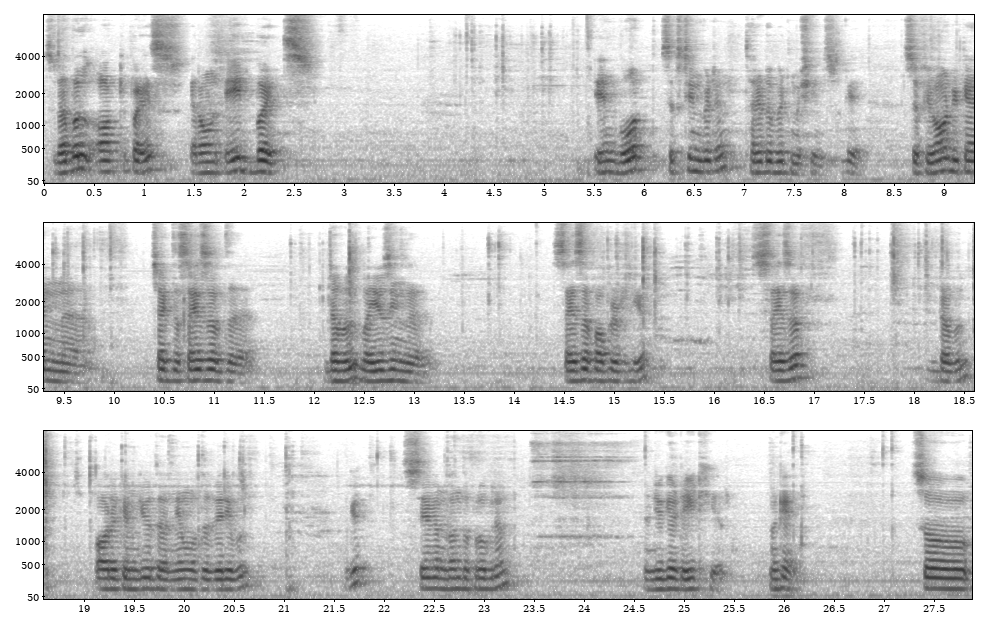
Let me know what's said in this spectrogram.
So double occupies around 8 bytes in both 16 bit and 32 bit machines. Okay. So if you want you can uh, check the size of the double by using the size of operator here. Size of double. Or you can give the name of the variable. Okay? Save and run the program. And you get 8 here. Okay? So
